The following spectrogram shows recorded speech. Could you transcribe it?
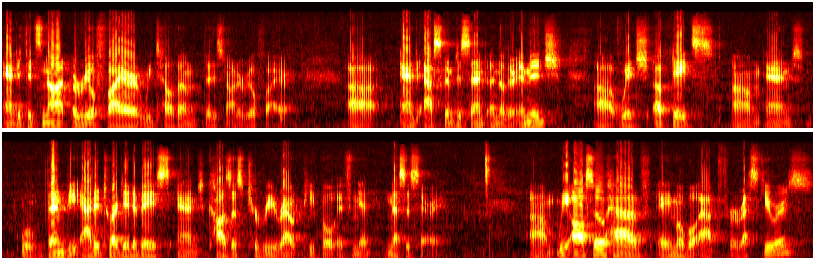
And if it's not a real fire, we tell them that it's not a real fire uh, and ask them to send another image, uh, which updates um, and will then be added to our database and cause us to reroute people if ne necessary. Um, we also have a mobile app for rescuers.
